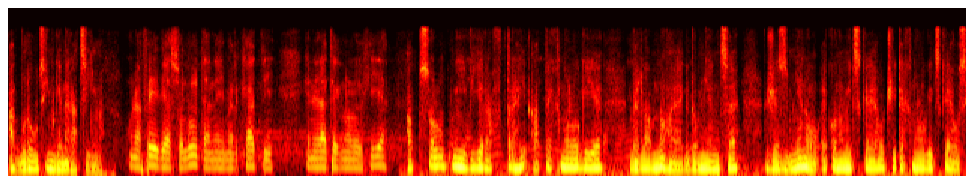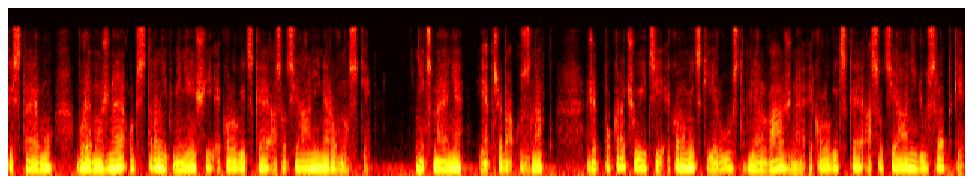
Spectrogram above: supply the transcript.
a k budoucím generacím. e Absolutní víra v trhy a technologie vedla mnohé k domněnce, že změnou ekonomického či technologického systému bude možné odstranit nynější ekologické a sociální nerovnosti. Nicméně je třeba uznat, že pokračující ekonomický růst měl vážné ekologické a sociální důsledky,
